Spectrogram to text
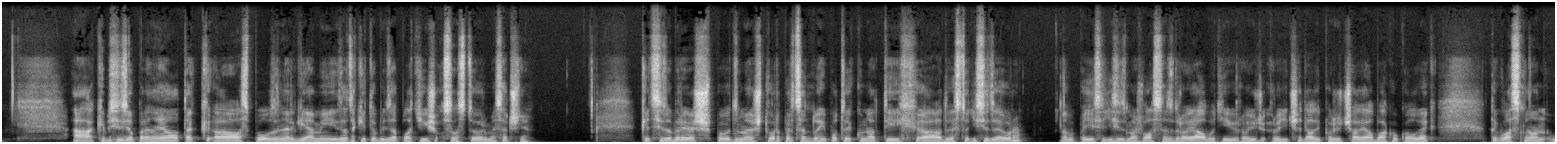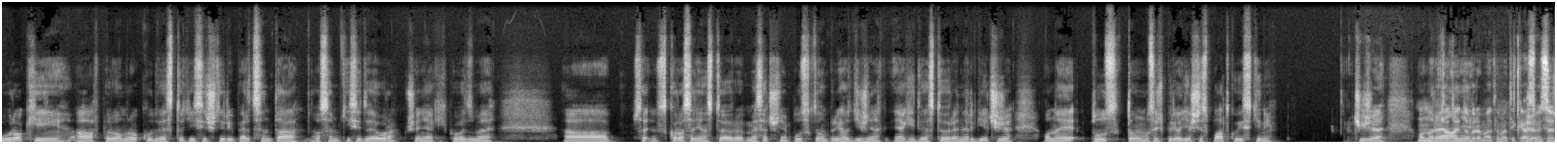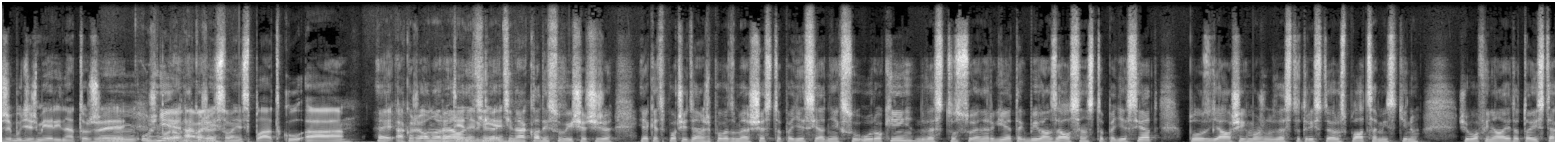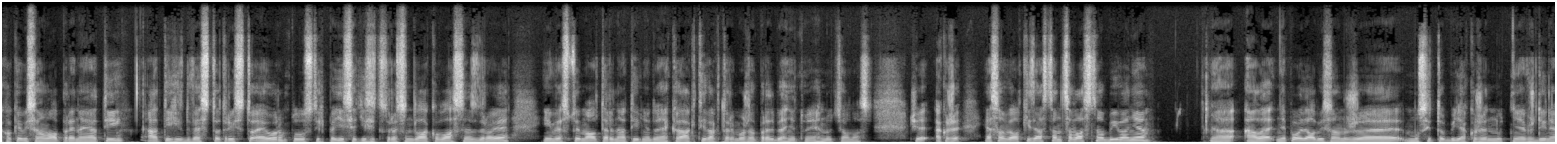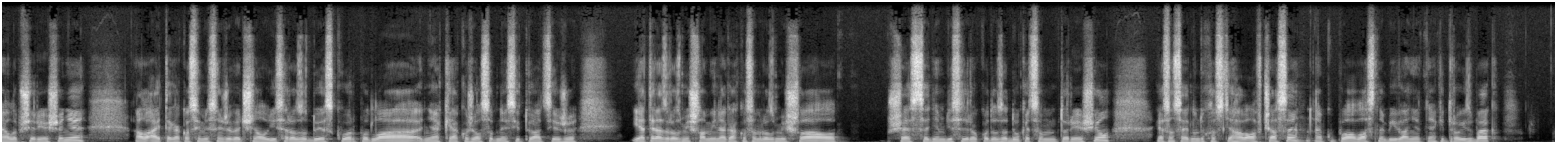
A keby si si ho prenajal, tak spolu s energiami za takýto byt zaplatíš 800 eur mesačne. Keď si zoberieš povedzme 4% hypotéku na tých 200 tisíc eur, alebo 50 tisíc máš vlastné zdroje, alebo ti rodič, rodičia dali, požičali, alebo akokoľvek, tak vlastne len úroky a v prvom roku 200 tisíc 4%, 8 tisíc eur, čiže nejakých povedzme a skoro 700 eur mesačne, plus k tomu prihodíš nejakých 200 eur energie, čiže ono je, plus k tomu musíš prihodiť ešte splátku istiny. Čiže ono mm, reálne... To je dobrá matematika. Ja som myslel, že budeš mieriť na to, že mm, už nie, porovnávaš akože... vyslovene splátku a Hej, akože ono reálne tie, tie náklady sú vyššie, čiže ja keď spočítam, že povedzme 650 nech sú úroky, 200 sú energie, tak bývam za 850 plus ďalších možno 200-300 eur splácam istinu. Čiže vo finále je to to isté, ako keby som ho mal prenajatý a tých 200-300 eur plus tých 50 tisíc, ktoré som dal ako vlastné zdroje, investujem alternatívne do nejakého aktíva, ktoré možno predbehne tú nehnuteľnosť. Čiže akože ja som veľký zastanca vlastného bývania, ale nepovedal by som, že musí to byť akože nutne vždy najlepšie riešenie, ale aj tak ako si myslím, že väčšina ľudí sa rozhoduje skôr podľa nejakej akože osobnej situácie, že ja teraz rozmýšľam inak, ako som rozmýšľal 6, 7, 10 rokov dozadu, keď som to riešil. Ja som sa jednoducho stiahoval v čase a kupoval vlastné bývanie, nejaký trojizbák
